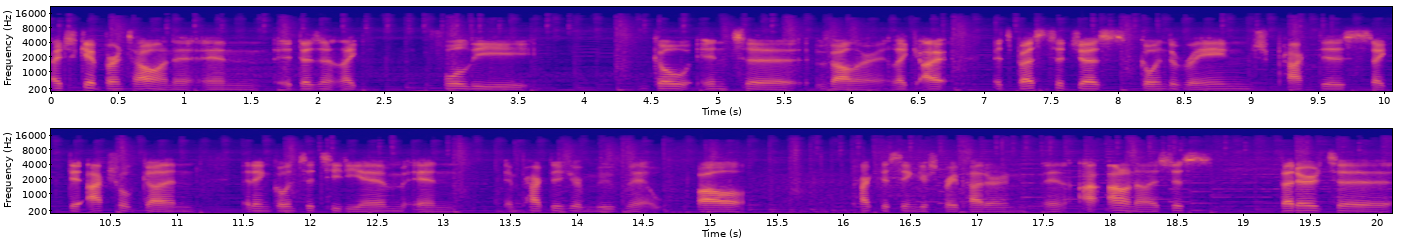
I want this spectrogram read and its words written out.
I just get burnt out on it, and it doesn't like fully go into Valorant. Like I, it's best to just go into range, practice like the actual gun, and then go into TDM and and practice your movement while practicing your spray pattern. And I, I don't know. It's just better to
